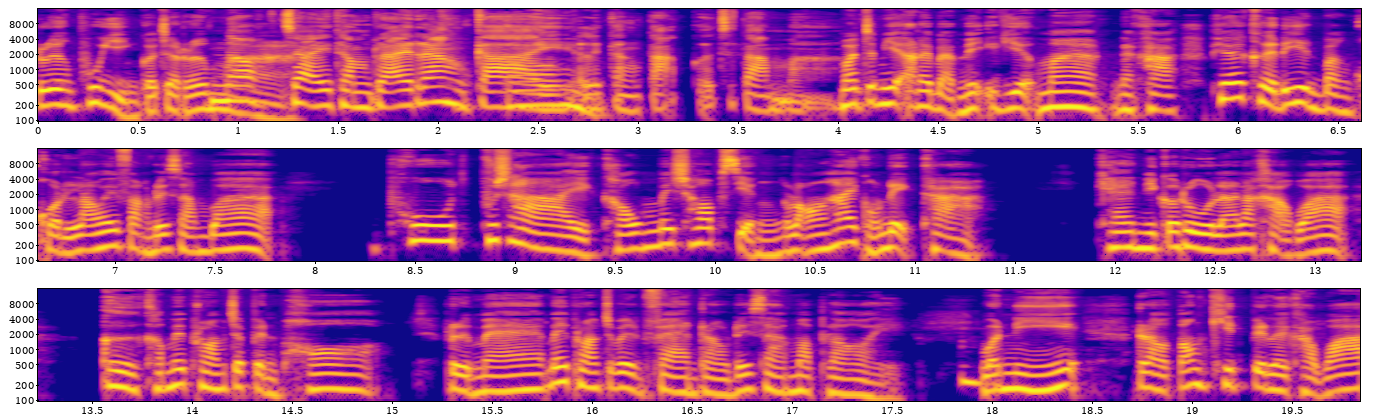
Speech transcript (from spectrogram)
เรื่องผู้หญิงก็จะเริ่มมานอกใจทำร้ายร่างกายอะไรต่างๆ ก็จะตามมา มันจะมีอะไรแบบนี้อีกเยอะมากนะคะพี่เคยได้ยินบางคนเล่าให้ฟังด้วยซ้ำว่า ผู้ผู้ชายเขาไม่ชอบเสียงร้องไห้ของเด็กค่ะ แค่นี้ก็รู้แล้วล่ะค่ะว่า เออเขาไม่พร้อมจะเป็นพ่อ หรือแม้ไม่พร้อมจะเป็นแฟนเราได้ซ้ำมาพลอย วันนี้เราต้องคิดไปเลยค่ะว่า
